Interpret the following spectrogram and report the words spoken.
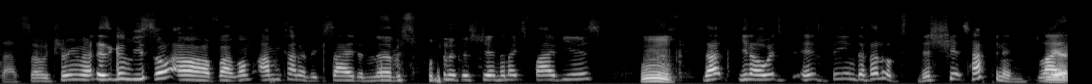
That's so true, man. There's gonna be so oh fam, I'm I'm kind of excited and nervous for all of this shit in the next five years. Hmm. That you know, it's it's being developed. This shit's happening. Like Yeah.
